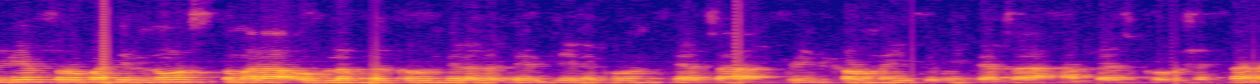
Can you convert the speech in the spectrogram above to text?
पीडीएफ स्वरूपातील नोट्स तुम्हाला उपलब्ध करून दिल्या जातील जेणेकरून त्याचा प्रिंट काढूनही तुम्ही त्याचा अभ्यास करू शकता.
